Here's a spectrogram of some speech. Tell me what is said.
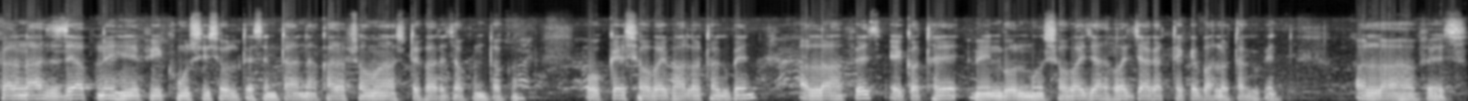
কারণ আজ যে আপনি হেঁপি খুশি চলতেছেন, তা না। খারাপ সময় আসতে পারে যখন তখন। ওকে সবাই ভালো থাকবেন। আল্লাহ হাফেজ। এ কথায় মেন বলব। সবাই যাওয়ার জায়গার থেকে ভালো থাকবেন। আল্লাহ হাফেজ।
